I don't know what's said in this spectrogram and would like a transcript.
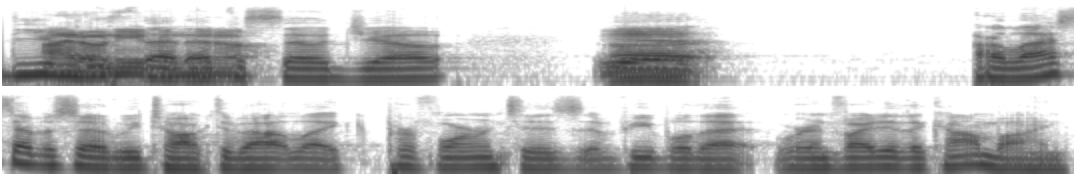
do you I don't miss even that know. episode, Joe? yeah. Uh, our last episode we talked about like performances of people that were invited to the combine.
